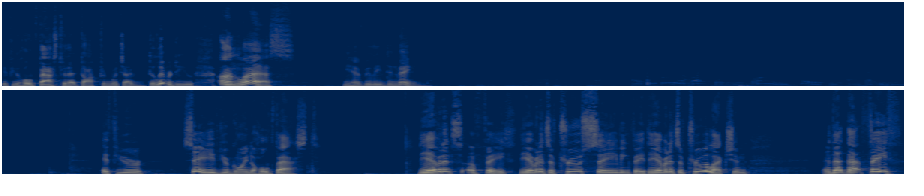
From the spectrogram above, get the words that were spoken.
If you hold fast to that doctrine which I've delivered to you, unless you have believed in vain. If you're saved, you're going to hold fast. The evidence of faith, the evidence of true saving faith, the evidence of true election and that that faith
